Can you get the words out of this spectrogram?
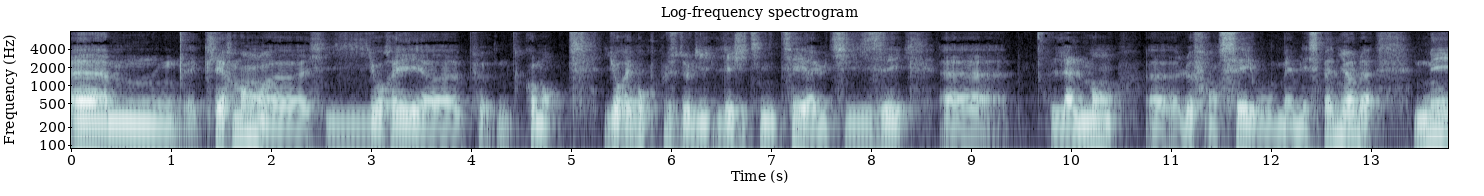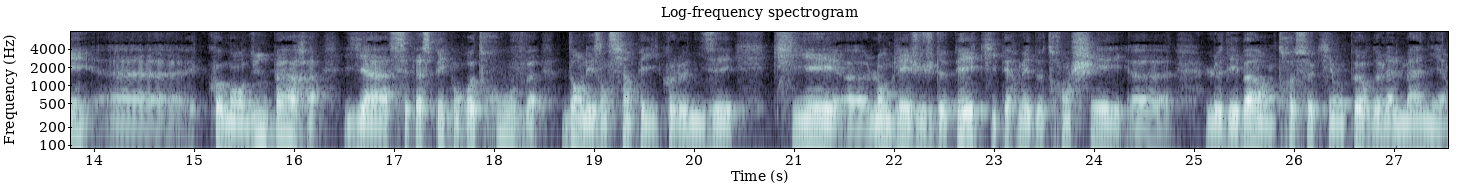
Euh, clairement, euh, y aurait comment Il y aurait beaucoup plus de légitimité à utiliser l'allemand euh, le français ou même l'espagnol, mais euh, comment d'une part il y a cet aspect qu'on retrouve dans les anciens pays colonisés qui est euh, l'anglais juge de paix qui permet de trancher le débat entre ceux qui ont peur de l'Allemagne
